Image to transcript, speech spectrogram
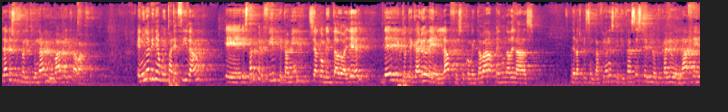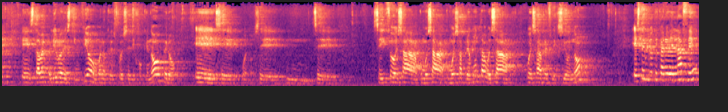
la de su tradicional lugar de trabajo. En una línea muy parecida eh, está el perfil que también se ha comentado ayer del bibliotecario de enlace. Se comentaba en una de las, de las presentaciones que quizás este bibliotecario de enlace eh, estaba en peligro de extinción. Bueno, que después se dijo que no, pero eh, se, bueno, se mm, se, hizo esa, como, esa, como esa pregunta o esa, o esa reflexión. ¿no? Este bibliotecario de enlace,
